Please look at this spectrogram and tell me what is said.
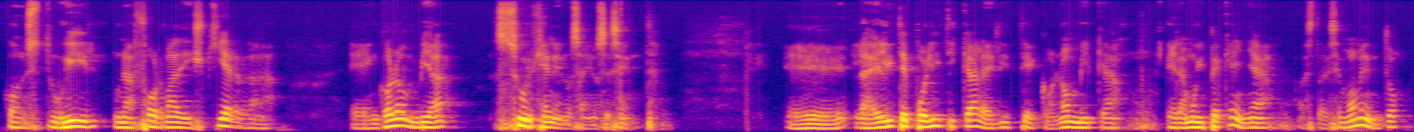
construir una forma de izquierda en Colombia, surgen en los años 60. Eh, la élite política, la élite económica era muy pequeña hasta ese momento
